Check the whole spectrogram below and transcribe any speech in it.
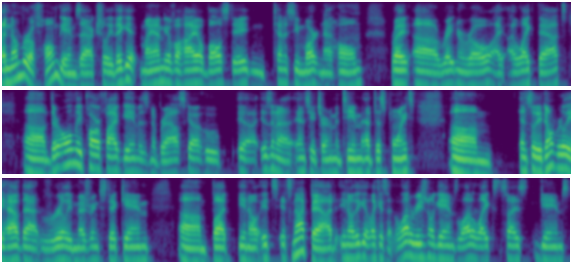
a number of home games actually. They get Miami of Ohio, Ball State, and Tennessee Martin at home, right, uh, right in a row. I, I like that. Um, their only Power Five game is Nebraska, who uh, isn't a NCAA tournament team at this point, um, and so they don't really have that really measuring stick game. Um, but you know, it's it's not bad. You know, they get like I said, a lot of regional games, a lot of like size games,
